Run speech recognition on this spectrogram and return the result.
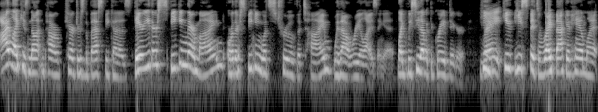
I like his not in power characters the best because they're either speaking their mind or they're speaking what's true of the time without realizing it. Like we see that with the Gravedigger. He, Right. he he spits right back at Hamlet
